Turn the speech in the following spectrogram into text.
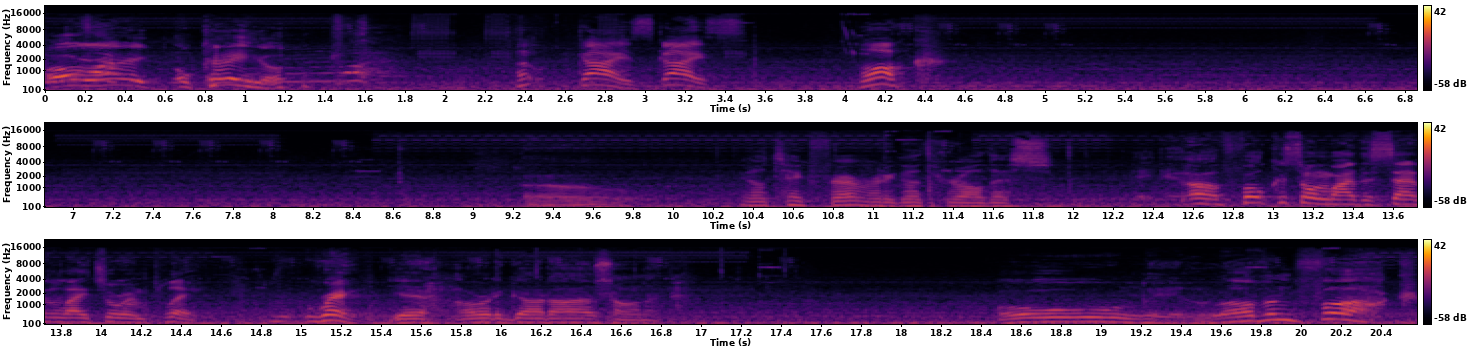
all right, okay. Oh, guys, guys, look. Oh. It'll take forever to go through all this. Uh, focus on why the satellites are in play. Ray. Yeah, I already got eyes on it. Holy loving fuck.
